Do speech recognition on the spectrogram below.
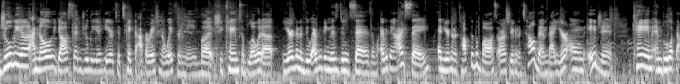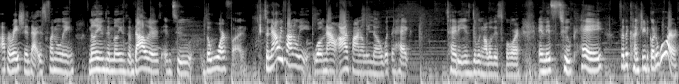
Julia, I know y'all sent Julia here to take the operation away from me, but she came to blow it up. You're gonna do everything this dude says and everything I say, and you're gonna talk to the boss, or else you're gonna tell them that your own agent came and blew up the operation that is funneling millions and millions of dollars into the war fund. So now we finally, well, now I finally know what the heck Teddy is doing all of this for, and it's to pay for the country to go to war.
